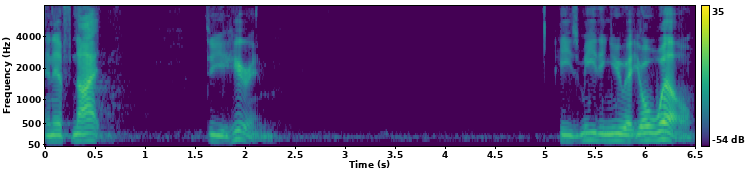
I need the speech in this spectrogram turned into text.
And if not, do you hear him? He's meeting you at your well.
